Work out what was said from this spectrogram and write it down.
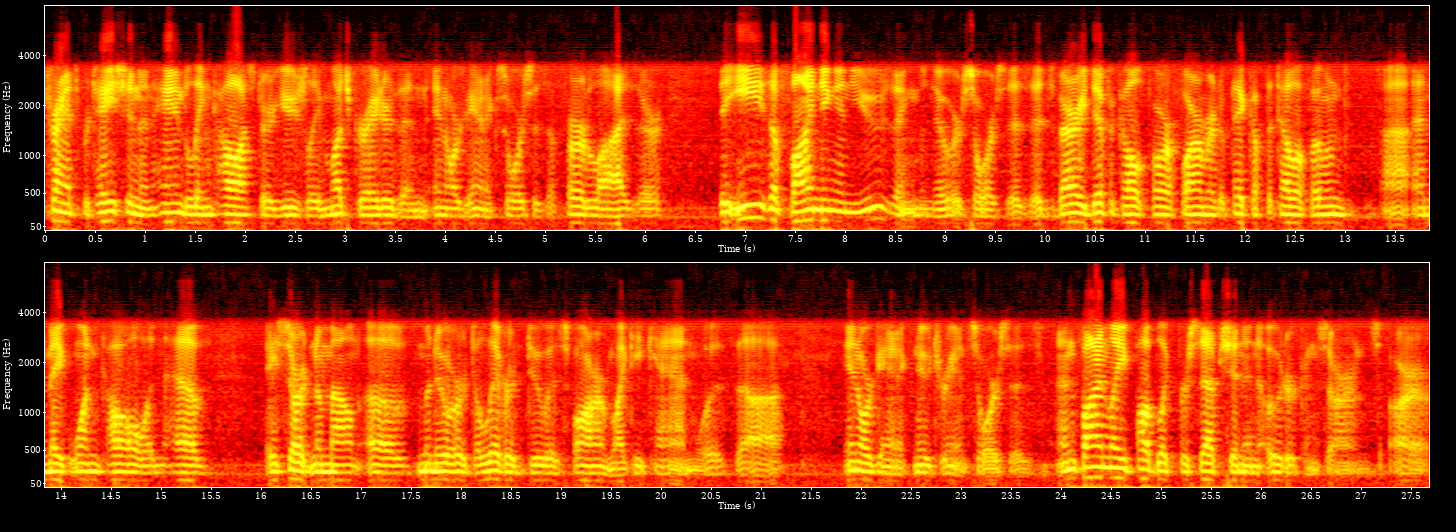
transportation and handling costs are usually much greater than inorganic sources of fertilizer. The ease of finding and using manure sources. It's very difficult for a farmer to pick up the telephone uh, and make one call and have a certain amount of manure delivered to his farm like he can with uh, inorganic nutrient sources. And finally, public perception and odor concerns are,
